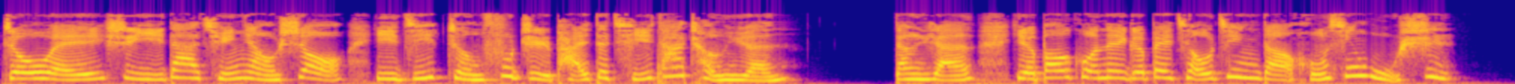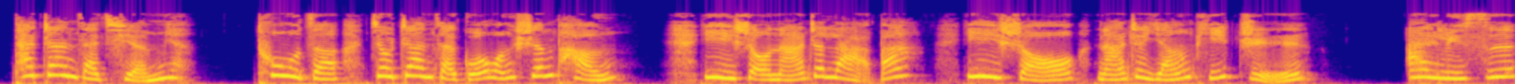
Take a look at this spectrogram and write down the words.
周围是一大群鸟兽以及整副纸牌的其他成员，当然也包括那个被囚禁的红心武士。他站在前面，兔子就站在国王身旁，一手拿着喇叭，一手拿着羊皮纸。爱丽丝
